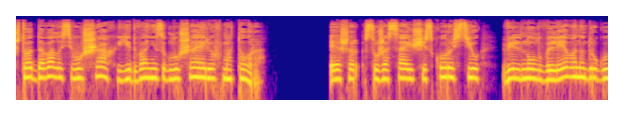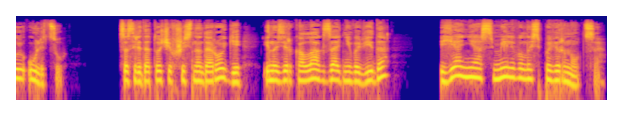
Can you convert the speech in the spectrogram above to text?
что отдавалось в ушах, едва не заглушая рев мотора. Эшер с ужасающей скоростью вильнул влево на другую улицу. Сосредоточившись на дороге и на зеркалах заднего вида, я не осмеливалась повернуться.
